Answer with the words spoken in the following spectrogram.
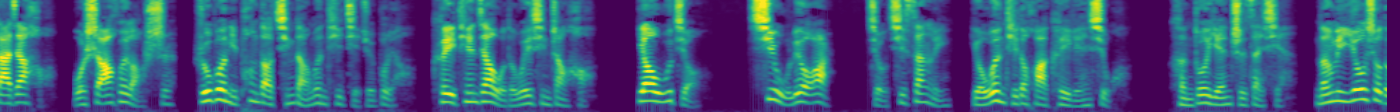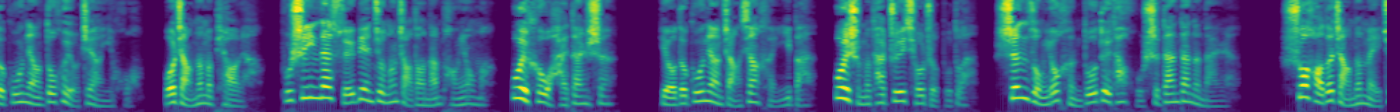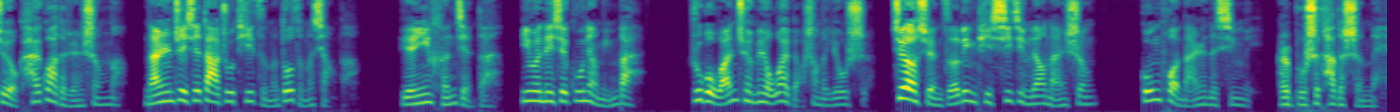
大家好，我是阿辉老师。如果你碰到情感问题解决不了，可以添加我的微信账号：幺五九七五六二九七三零。有问题的话可以联系我。很多颜值在线、能力优秀的姑娘都会有这样疑惑：我长那么漂亮，不是应该随便就能找到男朋友吗？为何我还单身？有的姑娘长相很一般，为什么她追求者不断，身总有很多对她虎视眈眈的男人？说好的长得美就有开挂的人生呢？男人这些大猪蹄子们都怎么想的？原因很简单，因为那些姑娘明白，如果完全没有外表上的优势，就要选择另辟蹊径撩男生，攻破男人的心理，而不是他的审美。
